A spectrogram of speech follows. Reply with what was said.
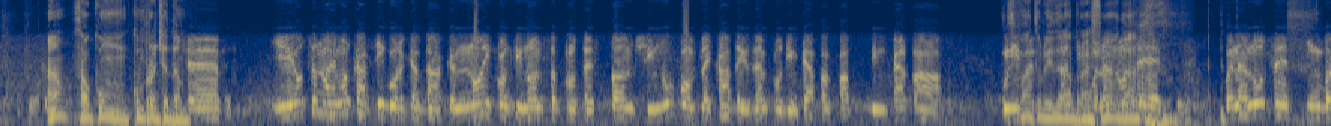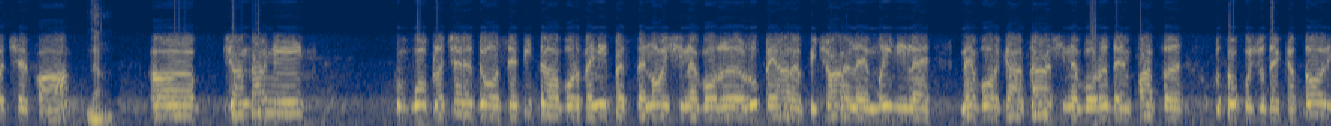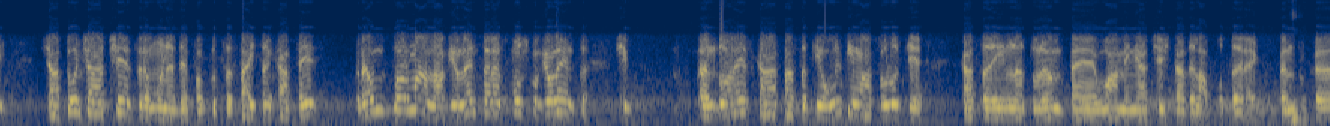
A? Sau cum, cum procedăm? Eu sunt mai mult ca sigur că dacă noi continuăm să protestăm și nu vom pleca, de exemplu, din piața, din piața Sfatului de la Brașov, până da. Nu se, până nu se schimbă ceva, da. uh, jandarmii cu o plăcere deosebită vor veni peste noi și ne vor rupe iară picioarele, mâinile, ne vor gaza și ne vor râde în față cu tot cu judecători și atunci ce îți rămâne de făcut? Să stai să încasezi? Normal, la violență răspuns cu violență. Și îmi doresc ca asta să fie ultima soluție ca să îi înlăturăm pe oamenii aceștia de la putere. Pentru că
